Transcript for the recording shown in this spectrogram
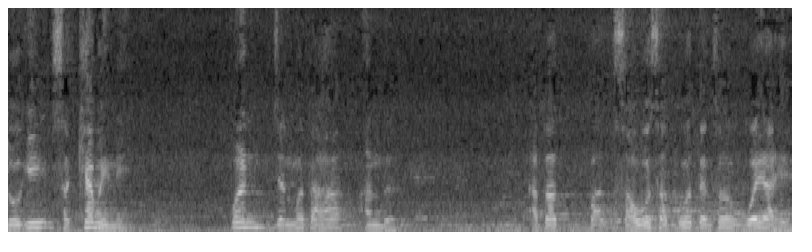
दोघी सख्ख्या बहिणी पण जन्मत अंध. आता पा सहावं सातवं त्यांचं वय आहे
